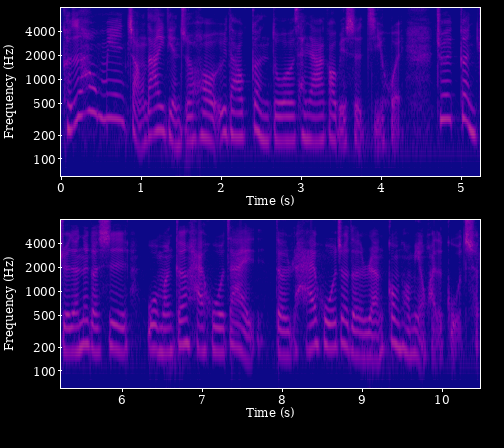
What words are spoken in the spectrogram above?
可是后面长大一点之后，遇到更多参加告别式的机会，就会更觉得那个是我们跟还活在的、还活着的人共同缅怀的过程。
